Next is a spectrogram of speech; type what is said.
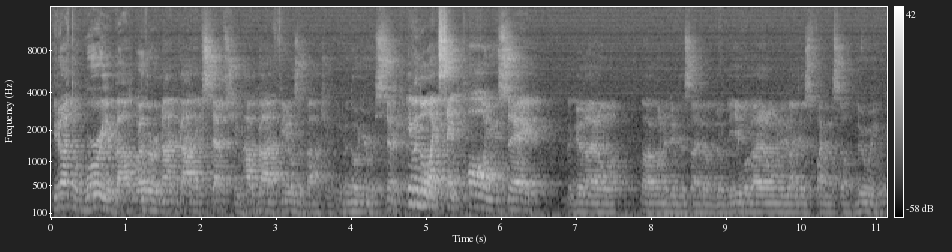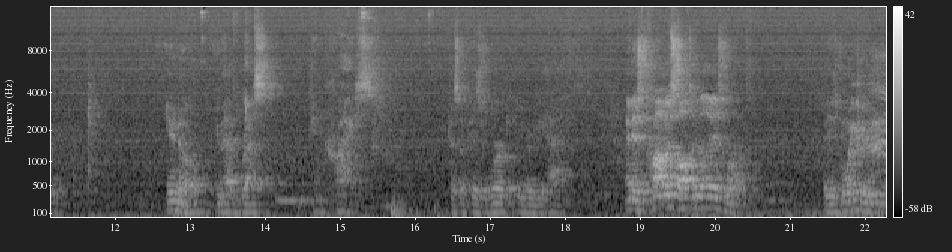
You don't have to worry about whether or not God accepts you, how God feels about you, even though you're a sinner. Even though, like St. Paul, you say, the good I don't want, I want to do this, I don't do. The evil that I don't want to do, I just find myself doing. You know you have rest in Christ because of his work in your behalf. And his promise ultimately is what? That he's going to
